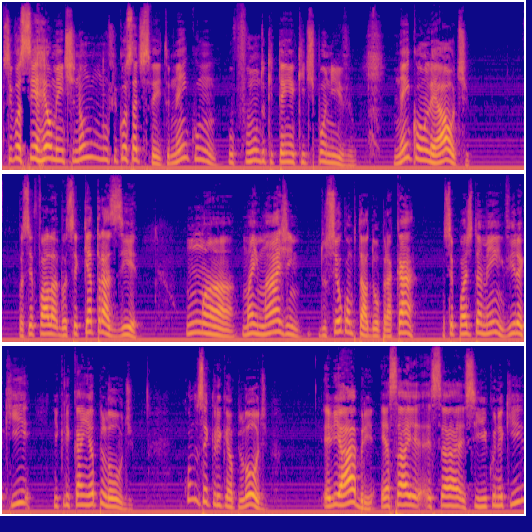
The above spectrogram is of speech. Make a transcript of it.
Se você realmente não, não ficou satisfeito nem com o fundo que tem aqui disponível, nem com o layout, você fala, você quer trazer uma, uma imagem do seu computador para cá, você pode também vir aqui e clicar em upload. Quando você clica em upload, ele abre essa, essa, esse ícone aqui,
